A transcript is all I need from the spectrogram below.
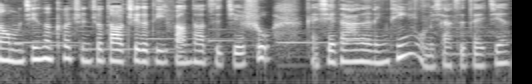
那我们今天的课程就到这个地方到此结束，感谢大家的聆听，我们下次再见。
